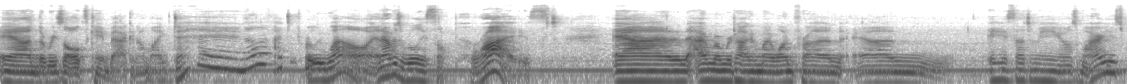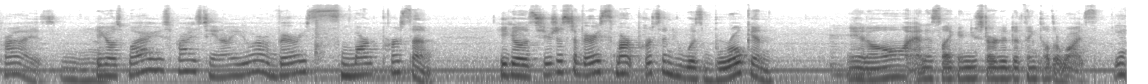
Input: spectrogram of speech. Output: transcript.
And the results came back and I'm like, dang, I did really well. And I was really surprised. And I remember talking to my one friend, and he said to me, he goes, Why are you surprised? He goes, Why are you surprised, Tina? You are a very smart person. He goes, You're just a very smart person who was broken, mm-hmm. you know? And it's like, and you started to think otherwise, Yeah.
